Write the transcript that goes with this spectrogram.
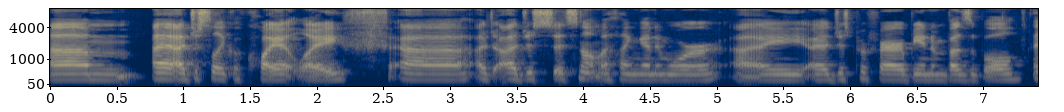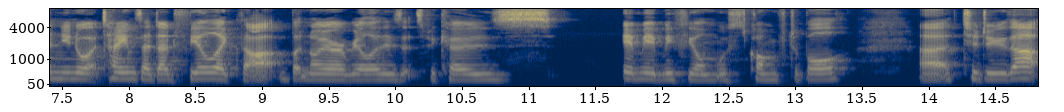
Um I, I, just like a quiet life. Uh I, I just it's not my thing anymore. I i just prefer being invisible. And you know at times i did feel like that but now i realize it's because it made me feel most comfortable uh, to do that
